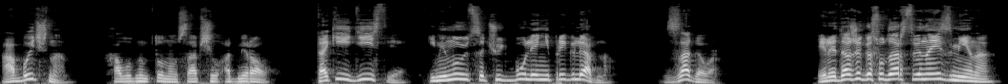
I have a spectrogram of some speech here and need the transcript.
Обычно, холодным тоном сообщил адмирал, такие действия именуются чуть более неприглядно. Заговор. Или даже государственная измена.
